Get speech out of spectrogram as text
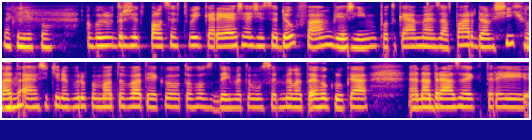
Taky děkuji. A budu držet palce v tvojí kariéře, že se doufám, věřím, potkáme za pár dalších let mm. a já si tě nebudu pamatovat jako toho, dejme tomu sedmiletého kluka na dráze, který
